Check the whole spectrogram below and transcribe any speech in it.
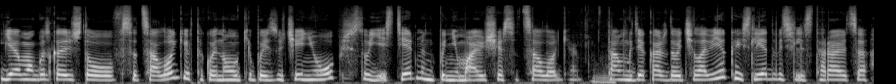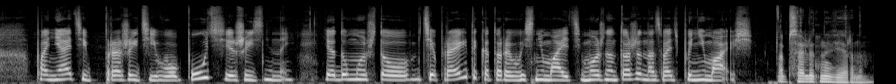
Я могу сказать, что в социологии, в такой науке по изучению общества, есть термин «понимающая социология». Вот. Там, где каждого человека исследователи стараются понять и прожить его путь жизненный. Я думаю, что те проекты, которые вы снимаете, можно тоже назвать понимающими. Абсолютно верно.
